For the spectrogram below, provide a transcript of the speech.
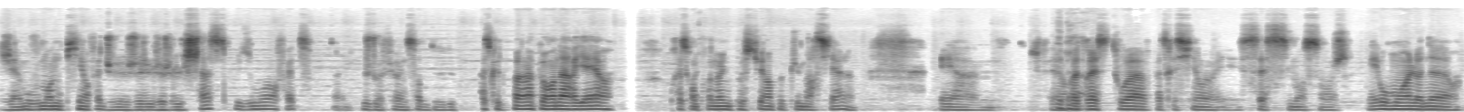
j'ai un mouvement de pied, en fait, je, je- je- je le chasse plus ou moins, en fait. Du coup, je dois faire une sorte de. de- presque de pas un peu en arrière, presque en prenant une posture un peu plus martiale. Et euh, je fais Eh ben- redresse-toi, Patricien, et cesse ces mensonges. Et au moins l'honneur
